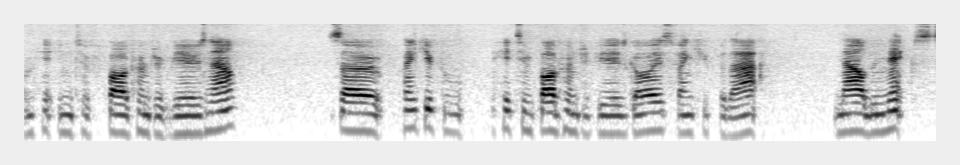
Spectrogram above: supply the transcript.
from hitting to 500 views now. So thank you for hitting 500 views guys. Thank you for that now the next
